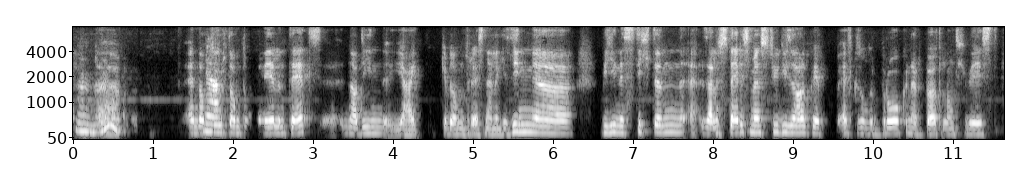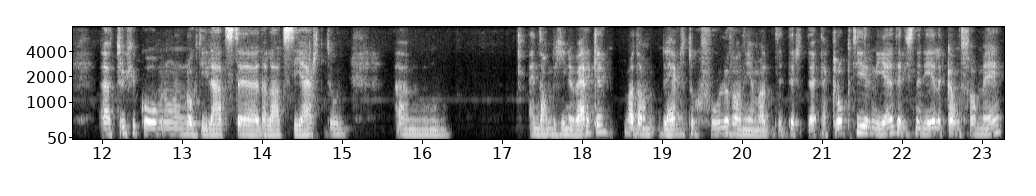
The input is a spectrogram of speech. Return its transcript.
Mm en dat duurt dan toch een hele tijd. Nadien, ja, ik heb dan vrij snel een gezin uh, beginnen stichten. Zelfs tijdens mijn studies al. Ik heb even onderbroken, naar het buitenland geweest. Uh, teruggekomen om nog die laatste, dat laatste jaar te doen. Um, en dan beginnen werken. Maar dan blijf je toch voelen van, ja, maar dat, dat, klopt hier niet. Hè. Er is een hele kant van mij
